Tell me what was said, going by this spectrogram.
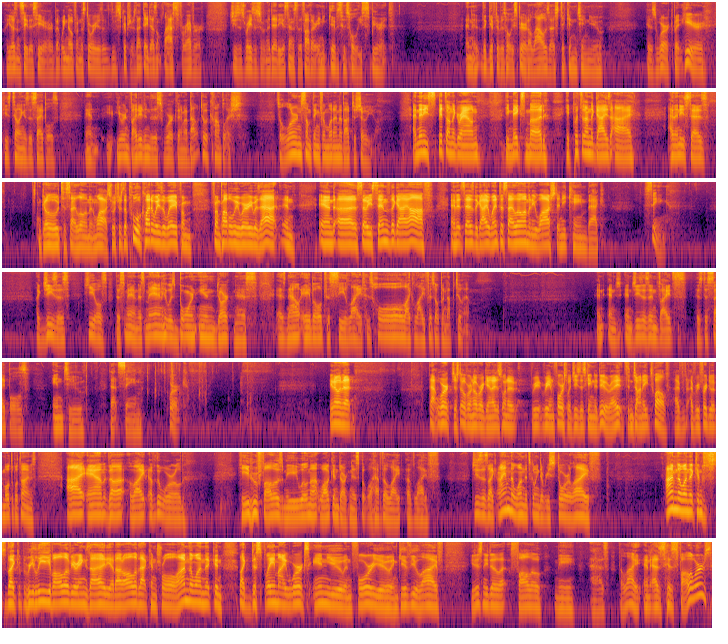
he doesn't say this here, but we know from the stories of the scriptures, that day doesn't last forever. Jesus raises from the dead, he ascends to the Father, and he gives his Holy Spirit and the gift of his Holy Spirit allows us to continue his work. But here, he's telling his disciples, man, you're invited into this work that I'm about to accomplish. So learn something from what I'm about to show you. And then he spits on the ground, he makes mud, he puts it on the guy's eye, and then he says, Go to Siloam and wash, which was a pool quite a ways away from, from probably where he was at. And, and uh, so he sends the guy off, and it says the guy went to Siloam and he washed and he came back seeing. Like Jesus heals this man. This man who was born in darkness is now able to see light. His whole like life is opened up to him. And, and, and Jesus invites his disciples into that same work. You know, and that, that work just over and over again, I just want to re- reinforce what Jesus came to do, right? It's in John 8 12. I've, I've referred to it multiple times. I am the light of the world. He who follows me will not walk in darkness, but will have the light of life. Jesus is like, I'm the one that's going to restore life. I'm the one that can like relieve all of your anxiety about all of that control. I'm the one that can like display my works in you and for you and give you life. You just need to follow me as the light. And as his followers,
